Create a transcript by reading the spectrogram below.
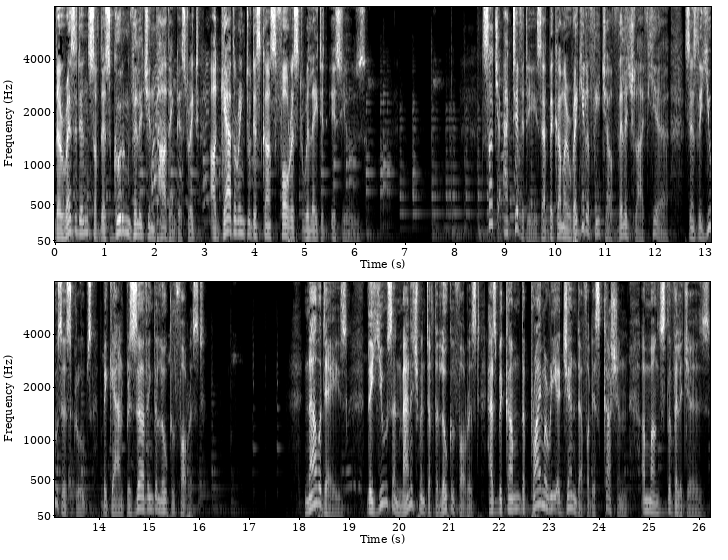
The residents of this Gurung village in Dhading district are gathering to discuss forest related issues. Such activities have become a regular feature of village life here since the users groups began preserving the local forest. Nowadays, the use and management of the local forest has become the primary agenda for discussion amongst the villagers.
